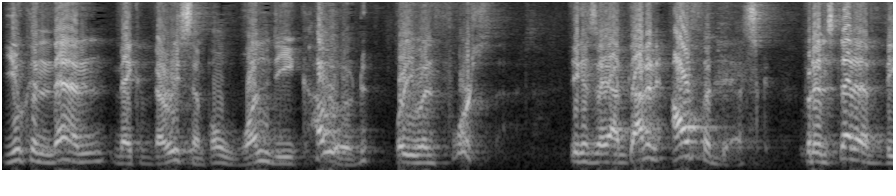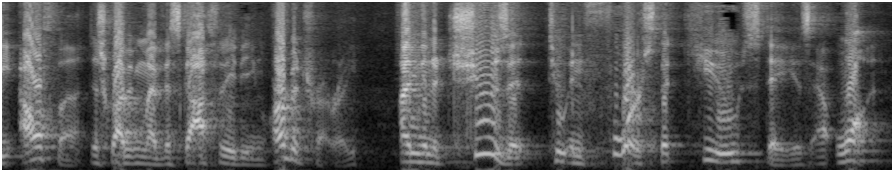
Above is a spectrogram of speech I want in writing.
you can then make a very simple 1D code where you enforce that. You can say, I've got an alpha disk, but instead of the alpha describing my viscosity being arbitrary, I'm going to choose it to enforce that Q stays at 1.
